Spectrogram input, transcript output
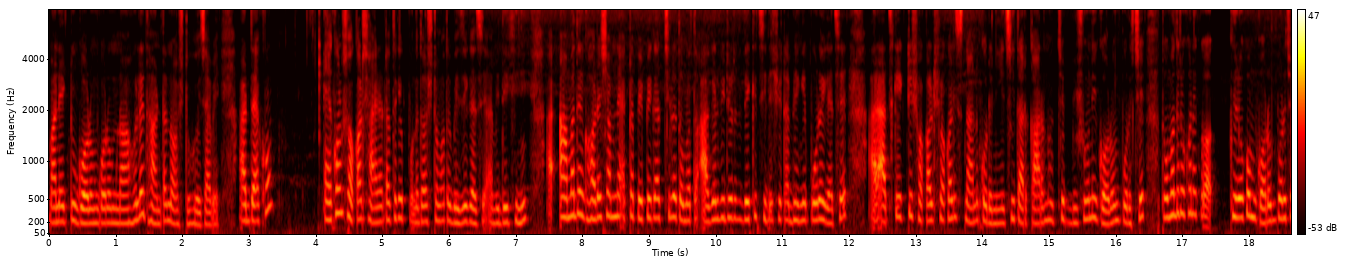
মানে একটু গরম গরম না হলে ধানটা নষ্ট হয়ে যাবে। আর দেখো, এখন সকাল সাড়ে নটা থেকে পনেরো দশটা মতো বেজে গেছে, আমি দেখিনি। আর আমাদের ঘরের সামনে একটা পেঁপে গাছ ছিল, তোমরা তো আগের ভিডিওতে দেখেছিলে, সেটা ভেঙে পড়ে গেছে। আর আজকে একটু সকাল সকালই স্নান করে নিয়েছি, তার কারণ হচ্ছে ভীষণই গরম পড়েছে। তোমাদের ওখানে কীরকম গরম পড়েছে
